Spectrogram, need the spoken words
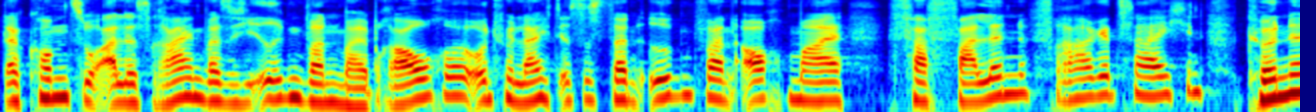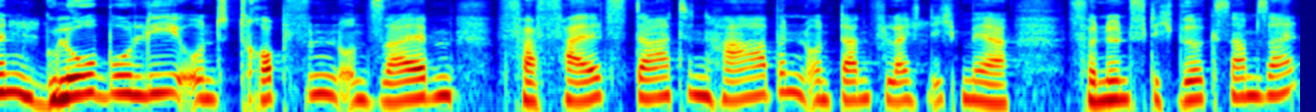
da kommt so alles rein, was ich irgendwann mal brauche und vielleicht ist es dann irgendwann auch mal verfallen, Fragezeichen. Können Globuli und Tropfen und Salben Verfallsdaten haben und dann vielleicht nicht mehr vernünftig wirksam sein?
